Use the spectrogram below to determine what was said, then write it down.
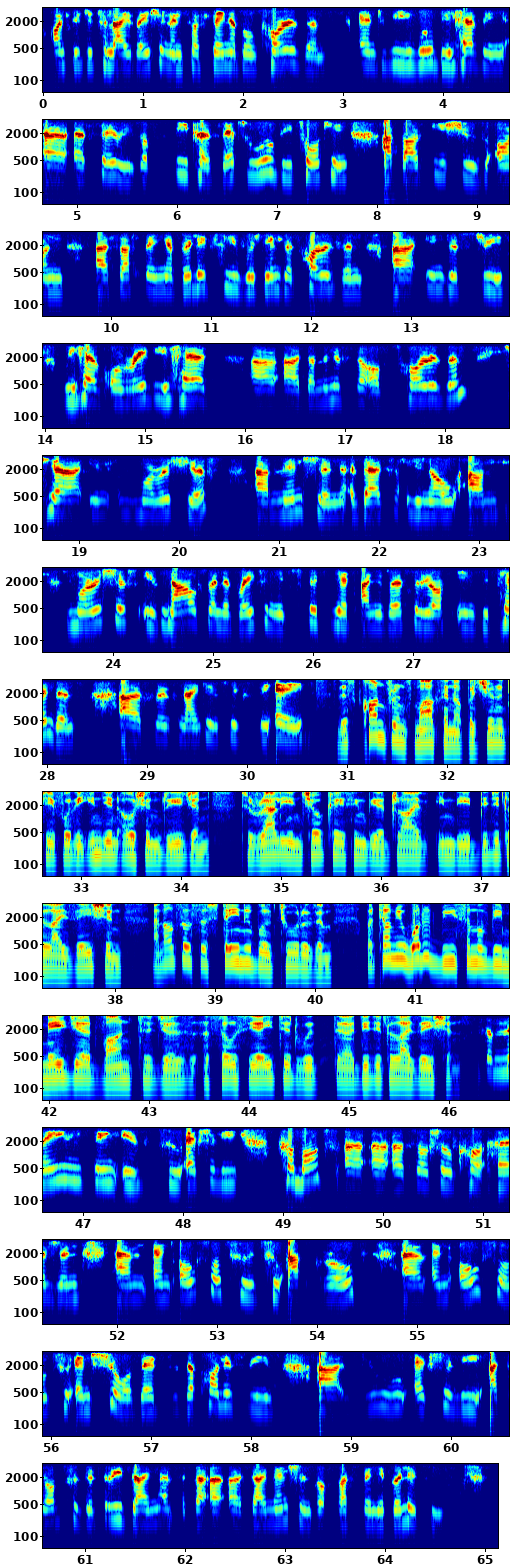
on digitalization and sustainable tourism. And we will be having a, a series of speakers that will be talking about issues on uh, sustainability within the tourism uh, industry. We have already had uh, uh the Minister of Tourism here in Mauritius uh, mention that, you know, um, Mauritius is now celebrating its 50th anniversary of independence uh, since 1968. This conference marks an opportunity for the Indian Ocean region to rally in showcasing their drive in the digitalization and also sustainable tourism. But tell me, what would be some of the major advantages associated with uh, digitalization? The main thing is to actually promote uh, uh, social cohesion and, and also to, to up growth. Uh, and also to ensure that the policies uh, do actually adopt the three uh, uh, dimensions of sustainability.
